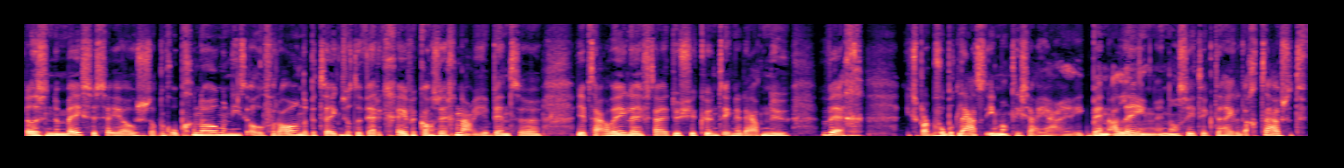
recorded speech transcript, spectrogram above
Dat is in de meeste CEO's is dat nog opgenomen, niet overal. En dat betekent dat de werkgever kan zeggen: Nou, je, bent, uh, je hebt AOW-leeftijd, dus je kunt inderdaad nu weg. Ik sprak bijvoorbeeld laatst iemand die zei: Ja, ik ben alleen. En dan zit ik de hele dag thuis. Dat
